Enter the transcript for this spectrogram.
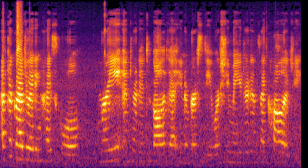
After graduating high school, Marie entered into Gallaudet University where she majored in psychology.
